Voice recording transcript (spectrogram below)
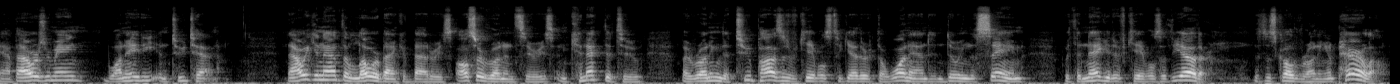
Amp hours remain 180 and 210. Now we can add the lower bank of batteries, also run in series, and connect the two by running the two positive cables together at the one end and doing the same with the negative cables at the other. This is called running in parallel.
